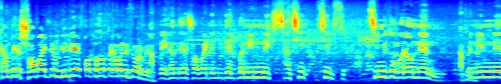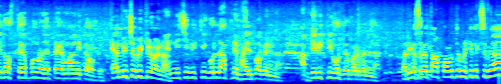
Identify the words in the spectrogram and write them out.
এখান থেকে সব আইটেম মিলিয়ে কত হাজার টাকা নিতে পারবে? আপনি এখান থেকে সব আইটেম যদি একবার নিম্নে সীমিত করেও নেন আপনি নিম্নে দশ থেকে পনেরো হাজার টাকার মাল নিতে হবে। এর নিচে বিক্রি হয় না? এর নিচে বিক্রি করলে আপনি ভাইল পাবেন না। আপনি বিক্রি করতে পারবেন না। তা ঠিক আছে তার পরবর্তী আমরা কি দেখছি ভাইয়া?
